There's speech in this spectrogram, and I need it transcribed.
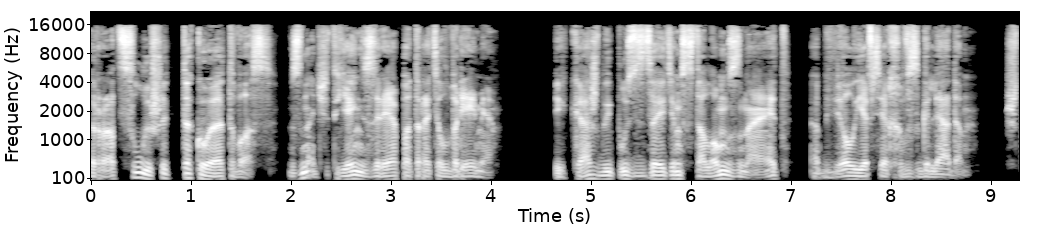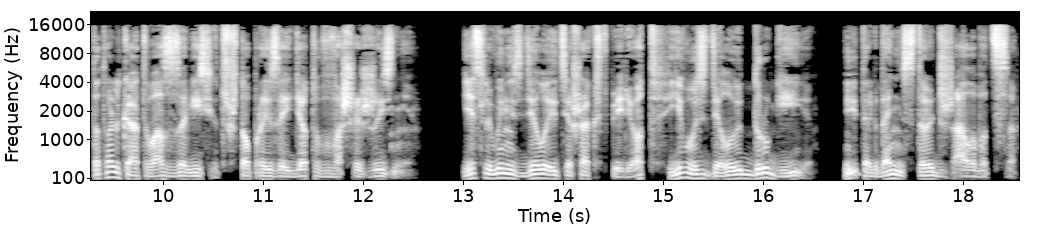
«Рад слышать такое от вас. Значит, я не зря потратил время. И каждый пусть за этим столом знает, — обвел я всех взглядом, — что только от вас зависит, что произойдет в вашей жизни. Если вы не сделаете шаг вперед, его сделают другие, и тогда не стоит жаловаться.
